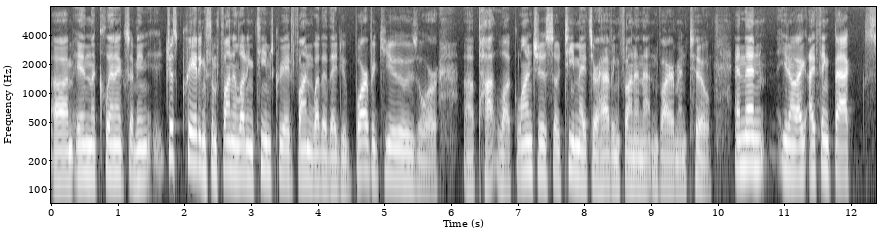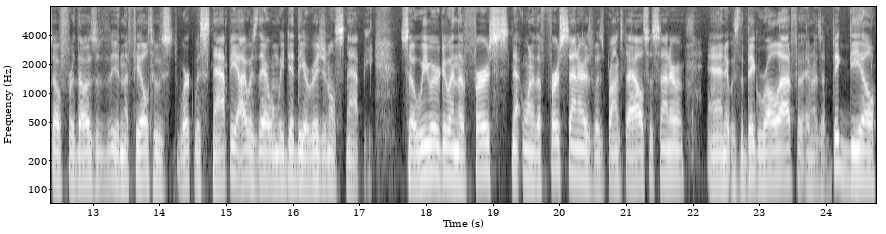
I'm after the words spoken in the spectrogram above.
um, in the clinics, I mean, just creating some fun and letting teams create fun, whether they do barbecues or uh, potluck lunches. So teammates are having fun in that environment too. And then, you know, I, I think back. So for those in the field who work with Snappy, I was there when we did the original Snappy. So we were doing the first, one of the first centers was Bronx Dialysis Center, and it was the big rollout for, and it was a big deal.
